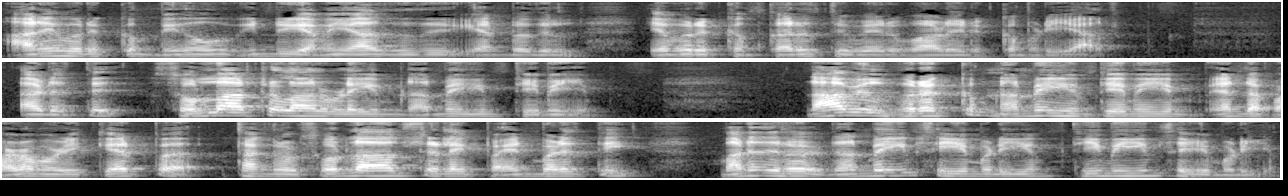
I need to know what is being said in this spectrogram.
அனைவருக்கும் மிகவும் இன்றியமையாதது என்பதில் எவருக்கும் கருத்து வேறுபாடு இருக்க முடியாது. அடுத்து சொல்லாற்றலால் விளையும் நன்மையும் தீமையும். நாவில் பிறக்கும் நன்மையும் தீமையும் என்ற பழமொழிக்கேற்ப தங்கள் சொல்லாற்றலை பயன்படுத்தி மனிதர்கள் நன்மையும் செய்ய முடியும் தீமையும் செய்ய முடியும்.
